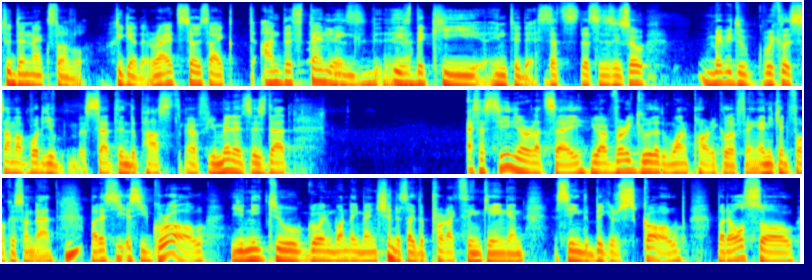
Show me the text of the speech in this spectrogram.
to the next level together, right? So it's like understanding Yes. Yeah. is the key into this. That's that's interesting. So maybe to quickly sum up what you said in the past uh, few minutes is that as a senior, let's say, you are very good at one particular thing and you can focus on that. But as you, as you grow, you need to grow in one dimension. It's like the product thinking and seeing the bigger scope, but also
